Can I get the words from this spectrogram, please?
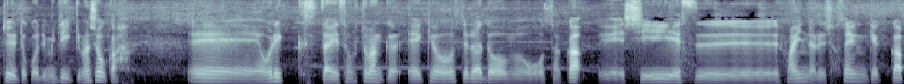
というところで見ていきましょうか。えー、オリックス対ソフトバンク、えー、京セラドーム大阪、えー、CS ファイナル初戦結果、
